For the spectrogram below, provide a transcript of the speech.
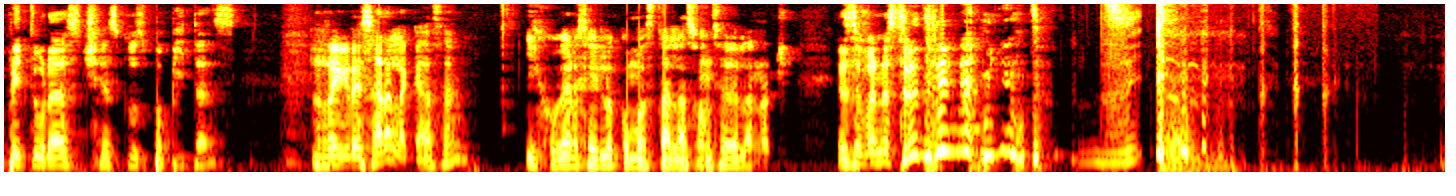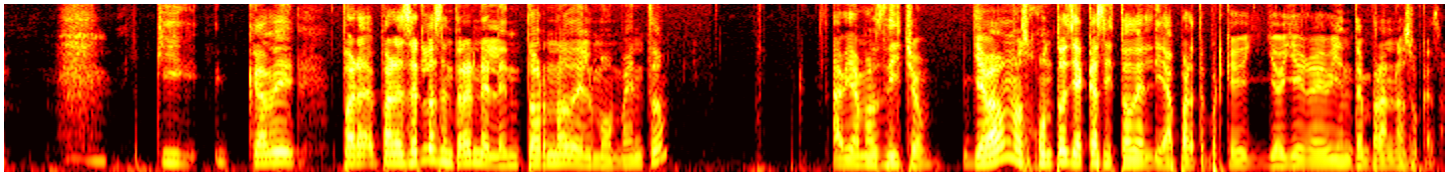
Frituras, chescos, papitas. Regresar a la casa y jugar Halo como hasta las 11 de la noche. Ese fue nuestro entrenamiento. Sí. Que cabe, para, para hacerlos entrar en el entorno del momento, habíamos dicho, llevábamos juntos ya casi todo el día aparte, porque yo llegué bien temprano a su casa.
